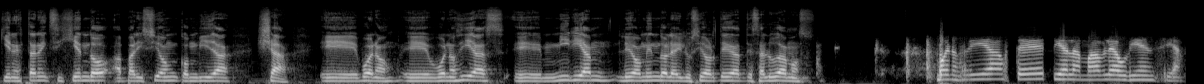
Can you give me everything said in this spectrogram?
quienes están exigiendo aparición con vida ya. Eh, bueno, eh, buenos días, eh, Miriam, Leo Méndola y Lucía Ortega, te saludamos. Buenos días a usted y a la amable audiencia.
